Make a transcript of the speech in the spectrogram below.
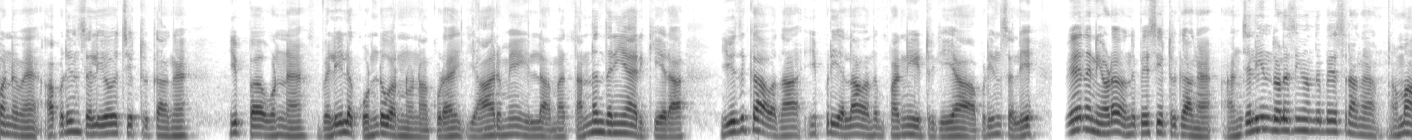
பண்ணுவேன் அப்படின்னு சொல்லி யோசிச்சுட்ருக்காங்க. இருக்காங்க இப்போ உன்னை வெளியில் கொண்டு வரணுன்னா கூட யாருமே இல்லாமல் தன்னந்தனியாக இருக்கியடா. இதுக்காக தான் இப்படியெல்லாம் வந்து பண்ணிக்கிட்டு இருக்கியா அப்படின்னு சொல்லி வேதனையோட வந்து பேசிகிட்டு இருக்காங்க. அஞ்சலியும் துளசியும் வந்து பேசுகிறாங்க அம்மா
